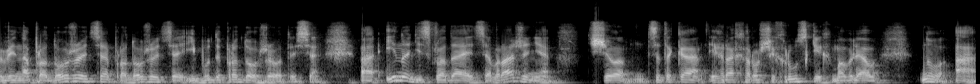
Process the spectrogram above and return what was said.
війна продовжується, продовжується і буде продовжуватися. А іноді складається враження, що це така ігра хороших русських, мовляв, ну а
